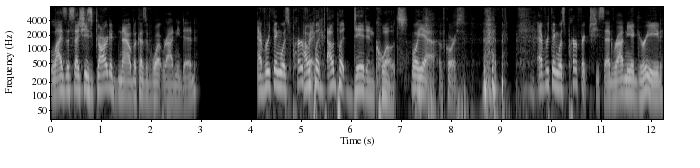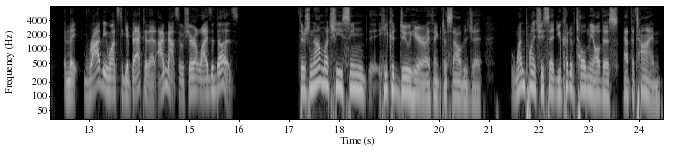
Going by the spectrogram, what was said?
Eliza says she's guarded now because of what Rodney did. Everything was perfect. I would put I would put did in quotes. Well, yeah, of course. Everything was perfect, she said. Rodney agreed, and they Rodney wants to get back to that. I'm not so sure Eliza does. There's not much he seemed he could do here. I think to salvage it. One point she said, "You could have told me all this at the time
